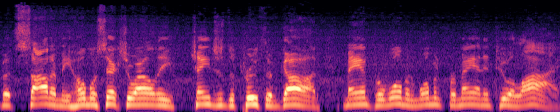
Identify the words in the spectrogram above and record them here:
But sodomy, homosexuality, changes the truth of God, man for woman, woman for man, into a lie.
